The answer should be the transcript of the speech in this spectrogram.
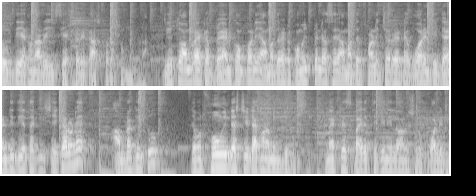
লোক দিয়ে এখন আর এই সেক্টরে কাজ করা সম্ভব না। যেহেতু আমরা একটা ব্র্যান্ড কোম্পানি আমাদের একটা কমিটমেন্ট আছে, আমাদের ফার্নিচারের একটা ওয়ারেন্টি গ্যারান্টি দিয়ে থাকি। সেই কারণে আমরা কিন্তু যেমন ফোম ইন্ডাস্ট্রিটা এখন আমি নিজে করছি। ম্যাট্রেস বাইরে থেকে নিলে অনেক সময় কোয়ালিটি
